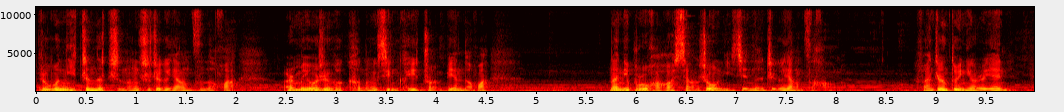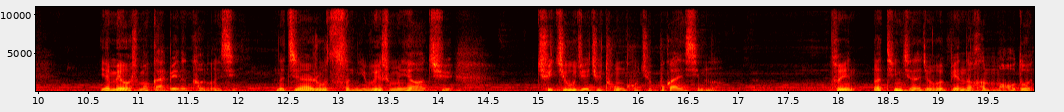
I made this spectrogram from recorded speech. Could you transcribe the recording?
如果你真的只能是这个样子的话，而没有任何可能性可以转变的话，那你不如好好享受你现在这个样子好了，反正对你而言也没有什么改变的可能性。那既然如此，你为什么要去去纠结、去痛苦、去不甘心呢？所以那听起来就会变得很矛盾。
